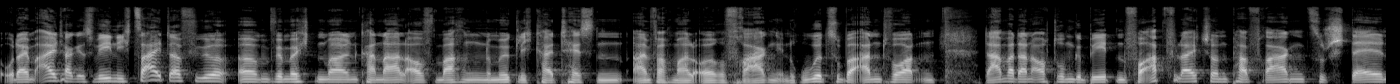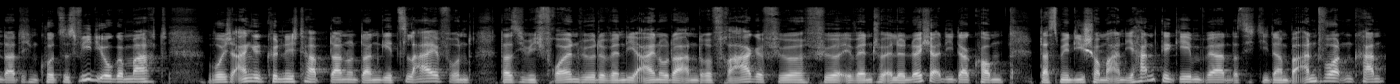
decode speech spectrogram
oder im Alltag ist wenig Zeit dafür. Ähm, wir möchten mal einen Kanal aufmachen, eine Möglichkeit testen, einfach mal eure Fragen in Ruhe zu beantworten. Da haben wir dann auch drum gebeten, vorab vielleicht schon ein paar Fragen zu stellen. Da hatte ich ein kurzes Video gemacht, wo ich angekündigt habe, dann und dann geht's live und dass ich mich freuen würde, wenn die eine oder andere Frage für, für eventuelle Löcher, die da kommen, dass mir die schon mal an die Hand gegeben werden, dass ich die dann beantworten kann.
